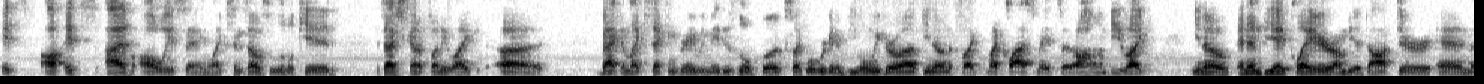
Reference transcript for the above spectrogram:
it's uh, it's I've always sang like since I was a little kid. It's actually kind of funny. Like uh, back in like second grade, we made these little books like what we're gonna be when we grow up. You know, and it's like my classmates said, "Oh, I'm gonna be like you know an NBA player. I'm gonna be a doctor." And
